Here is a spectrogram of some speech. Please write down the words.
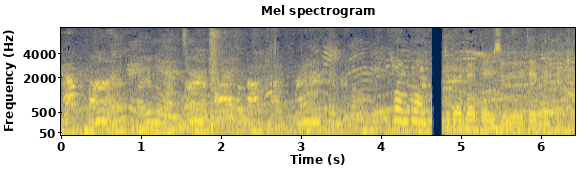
Have fun. I don't know And learn all about my friends and home. Come, come. Photographer comes, we will take the picture.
